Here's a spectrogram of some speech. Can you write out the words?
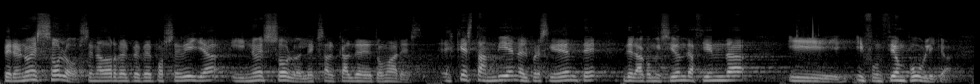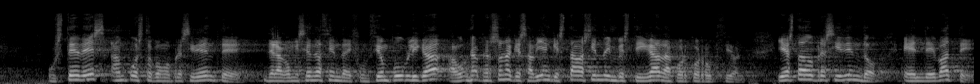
pero no es solo senador del PP por Sevilla y no es solo el exalcalde de Tomares, es que es también el presidente de la Comisión de Hacienda y Función Pública. Ustedes han puesto como presidente de la Comisión de Hacienda y Función Pública a una persona que sabían que estaba siendo investigada por corrupción y ha estado presidiendo el debate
